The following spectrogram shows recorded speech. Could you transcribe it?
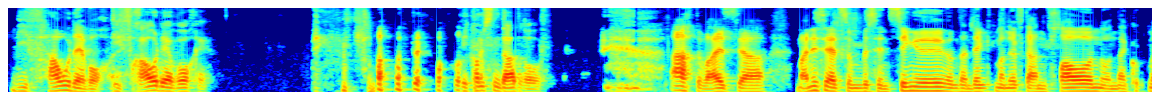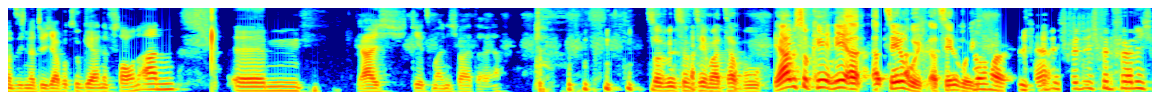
Die Frau der Woche. Die Frau der Woche. Die Frau der Woche. Wie kommst du denn da drauf? Ach, du weißt ja, man ist ja jetzt so ein bisschen Single und dann denkt man öfter an Frauen und dann guckt man sich natürlich ab und zu gerne Frauen an. Ähm, ja, ich gehe jetzt mal nicht weiter, ja. So viel zum Thema Tabu. Ja, aber ist okay. Nee, er- erzähl ruhig, erzähl ruhig. Nochmal, ich, Ja. bin, ich, bin, ich bin völlig,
